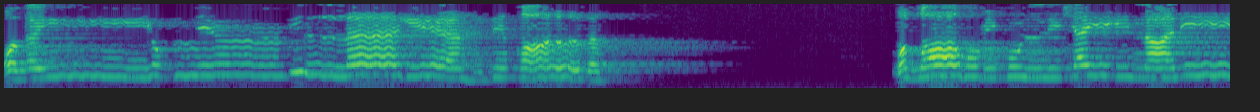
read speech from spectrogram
ومن الله يهد قلبه. والله بكل شيء عليم.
